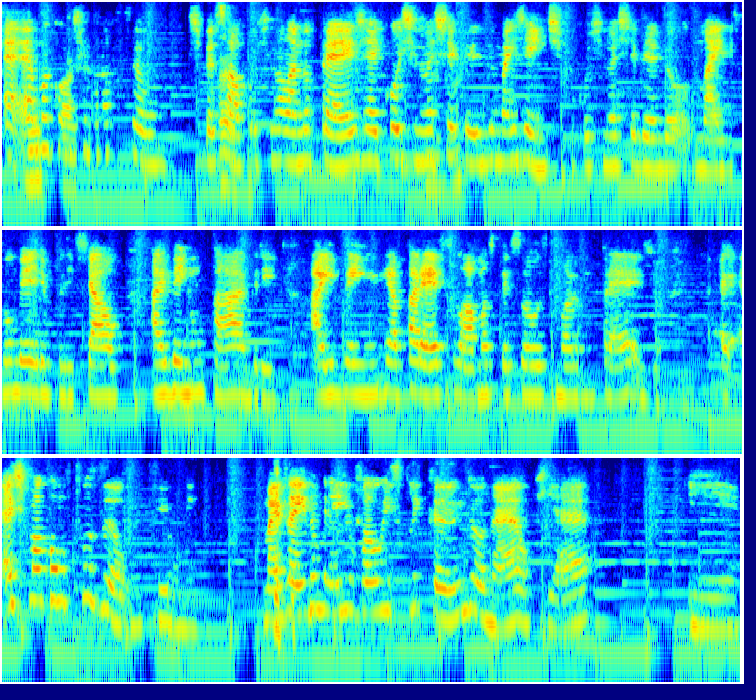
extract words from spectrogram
É, é uma faz. continuação. O pessoal continua lá no prédio, aí continua chegando mais gente. Tipo, continua chegando mais bombeiro, policial, aí vem um padre, aí vem, reaparece lá umas pessoas que moram no prédio. É, é tipo uma confusão o filme. Mas aí no meio vão explicando, né, o que é. E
